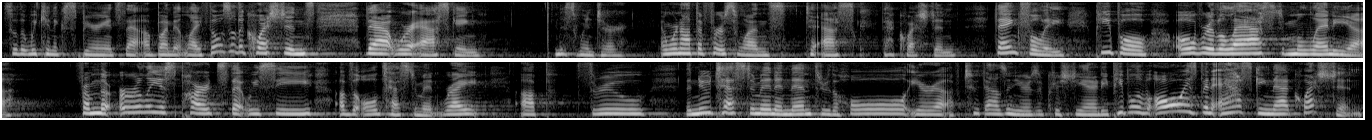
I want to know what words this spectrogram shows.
so that we can experience that abundant life? Those are the questions that we're asking this winter. And we're not the first ones to ask that question. Thankfully, people over the last millennia, from the earliest parts that we see of the Old Testament, right up through the New Testament and then through the whole era of 2,000 years of Christianity, people have always been asking that question.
